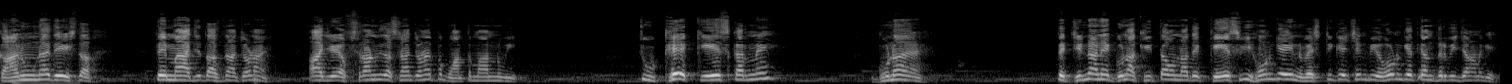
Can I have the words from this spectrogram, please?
ਕਾਨੂੰਨ ਹੈ ਦੇਸ਼ ਦਾ। ਤੇ ਮੈਂ ਅੱਜ ਦੱਸਣਾ ਚਾਹਣਾ ਆ ਜਿਹੜੇ ਅਫਸਰਾਂ ਨੂੰ ਵੀ ਦੱਸਣਾ ਚਾਹੁੰਦਾ ਭਗਵੰਤ ਮਾਨ ਨੂੰ ਵੀ। ਝੂਠੇ ਕੇਸ ਕਰਨੇ ਗੁਨਾਹ ਹੈ। ਤੇ ਜਿਨ੍ਹਾਂ ਨੇ ਗੁਨਾਹ ਕੀਤਾ ਉਹਨਾਂ ਦੇ ਕੇਸ ਵੀ ਹੋਣਗੇ ਇਨਵੈਸਟੀਗੇਸ਼ਨ ਵੀ ਹੋਣਗੇ ਤੇ ਅੰਦਰ ਵੀ ਜਾਣਗੇ।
